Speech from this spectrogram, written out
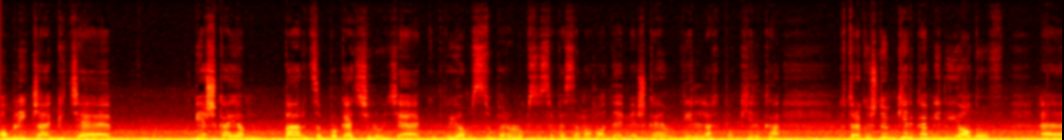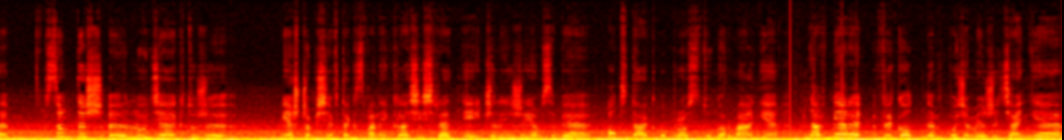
Oblicza, gdzie mieszkają bardzo bogaci ludzie, kupują super luksusowe samochody, mieszkają w willach po kilka, które kosztują kilka milionów. E, Są też e, ludzie, którzy mieszczą się w tak zwanej klasie średniej, czyli żyją sobie od tak po prostu normalnie, na w miarę wygodnym poziomie życia, nie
